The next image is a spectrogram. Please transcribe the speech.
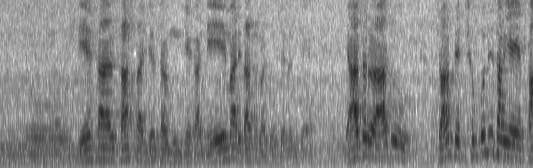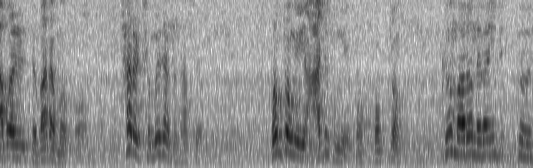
음, 4살, 5살, 6살 문 개가 4마리, 5마리 정도 되는데 야들을 아주 저한테 천번 이상의 밥을 더 받아 먹고 차를 천번 이상 더 샀어요. 복종이 아주 중요해요. 복, 복종. 그 말은 내가 이제 그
